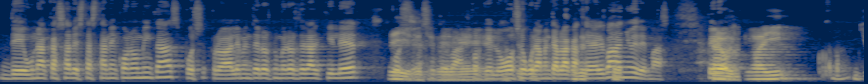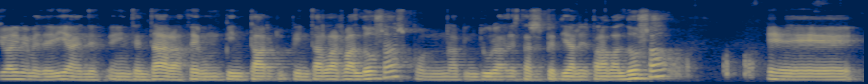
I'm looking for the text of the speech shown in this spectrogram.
de una casa de estas tan económicas, pues probablemente los números del alquiler pues, Sí, se, se te van, porque se luego te- seguramente habrá que hacer el baño y demás. Pero Claro, yo ahí, yo ahí me metería en, en intentar hacer un pintar, pintar las baldosas con una pintura de estas especiales para baldosa. Eh,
